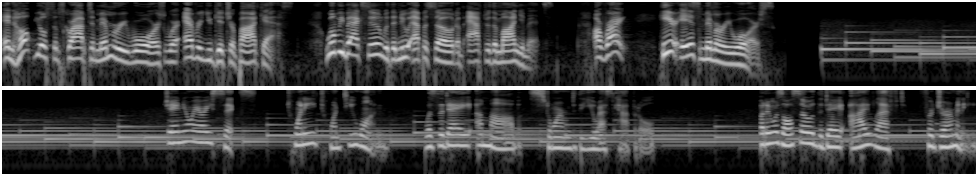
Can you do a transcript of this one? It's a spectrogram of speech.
and hope you'll subscribe to Memory Wars wherever you get your podcasts. We'll be back soon with a new episode of After the Monuments. All right, here is Memory Wars. January 6, 2021, was the day a mob stormed the US Capitol. But it was also the day I left for Germany.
